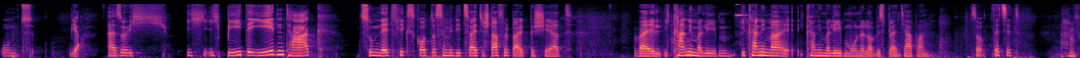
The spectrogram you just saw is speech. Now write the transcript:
Und ja, also ich, ich, ich bete jeden Tag zum Netflix-Gott, dass er mir die zweite Staffel bald beschert weil ich kann nicht mehr leben. Ich kann mehr, ich kann mehr leben ohne Love is Blind Japan. So, that's it.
